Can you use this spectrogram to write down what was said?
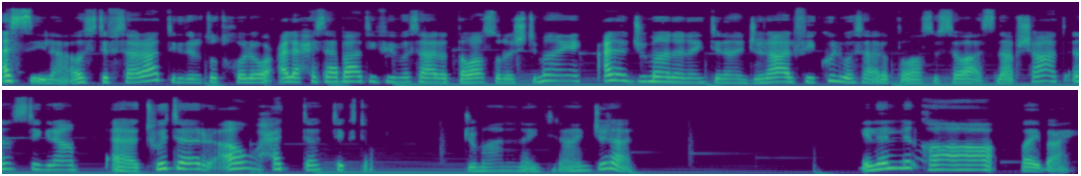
أسئلة أو استفسارات تقدروا تدخلوا على حساباتي في وسائل التواصل الاجتماعي على جمانة 99 جلال في كل وسائل التواصل سواء سناب شات إنستغرام آه، تويتر أو حتى تيك توك. جمانة 99 جلال. إلى اللقاء. bye bye.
